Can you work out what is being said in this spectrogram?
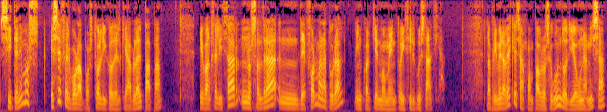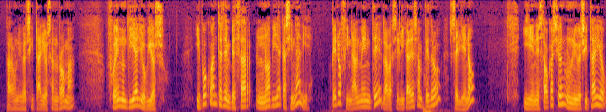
Si tenemos ese fervor apostólico del que habla el Papa, evangelizar nos saldrá mm, de forma natural en cualquier momento y circunstancia. La primera vez que San Juan Pablo II dio una misa para universitarios en Roma fue en un día lluvioso, y poco antes de empezar no había casi nadie, pero finalmente la Basílica de San Pedro se llenó. Y en esta ocasión un universitario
